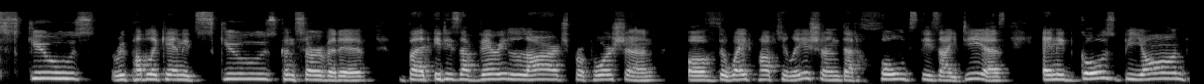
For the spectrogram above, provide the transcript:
skews Republican, it skews conservative, but it is a very large proportion of the white population that holds these ideas. And it goes beyond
